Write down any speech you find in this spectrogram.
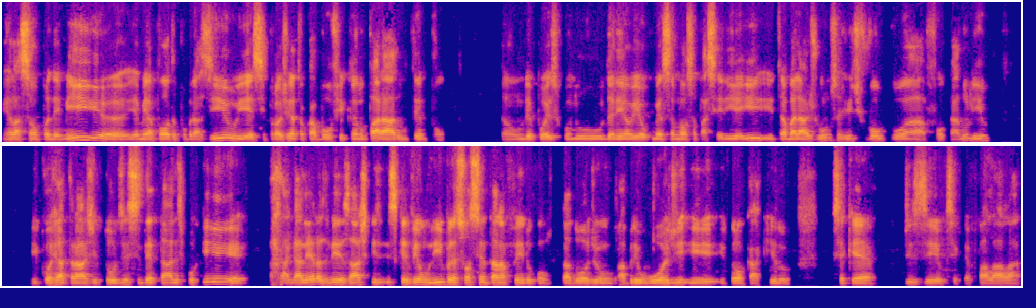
em relação à pandemia e a minha volta para o Brasil, e esse projeto acabou ficando parado um tempão. Então, depois, quando o Daniel e eu começamos nossa parceria aí e trabalhar juntos, a gente voltou a focar no livro e correr atrás de todos esses detalhes, porque a galera às vezes acha que escrever um livro é só sentar na frente do computador, de um, abrir o Word e, e colocar aquilo que você quer dizer, o que você quer falar lá.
